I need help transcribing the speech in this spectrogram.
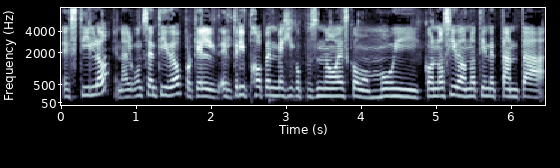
estilo en algún sentido, porque el, trip hop en México pues no es como muy conocido, no tiene tanta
